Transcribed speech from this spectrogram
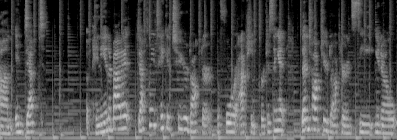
um, in-depth opinion about it, definitely take it to your doctor before actually purchasing it. Then talk to your doctor and see, you know,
